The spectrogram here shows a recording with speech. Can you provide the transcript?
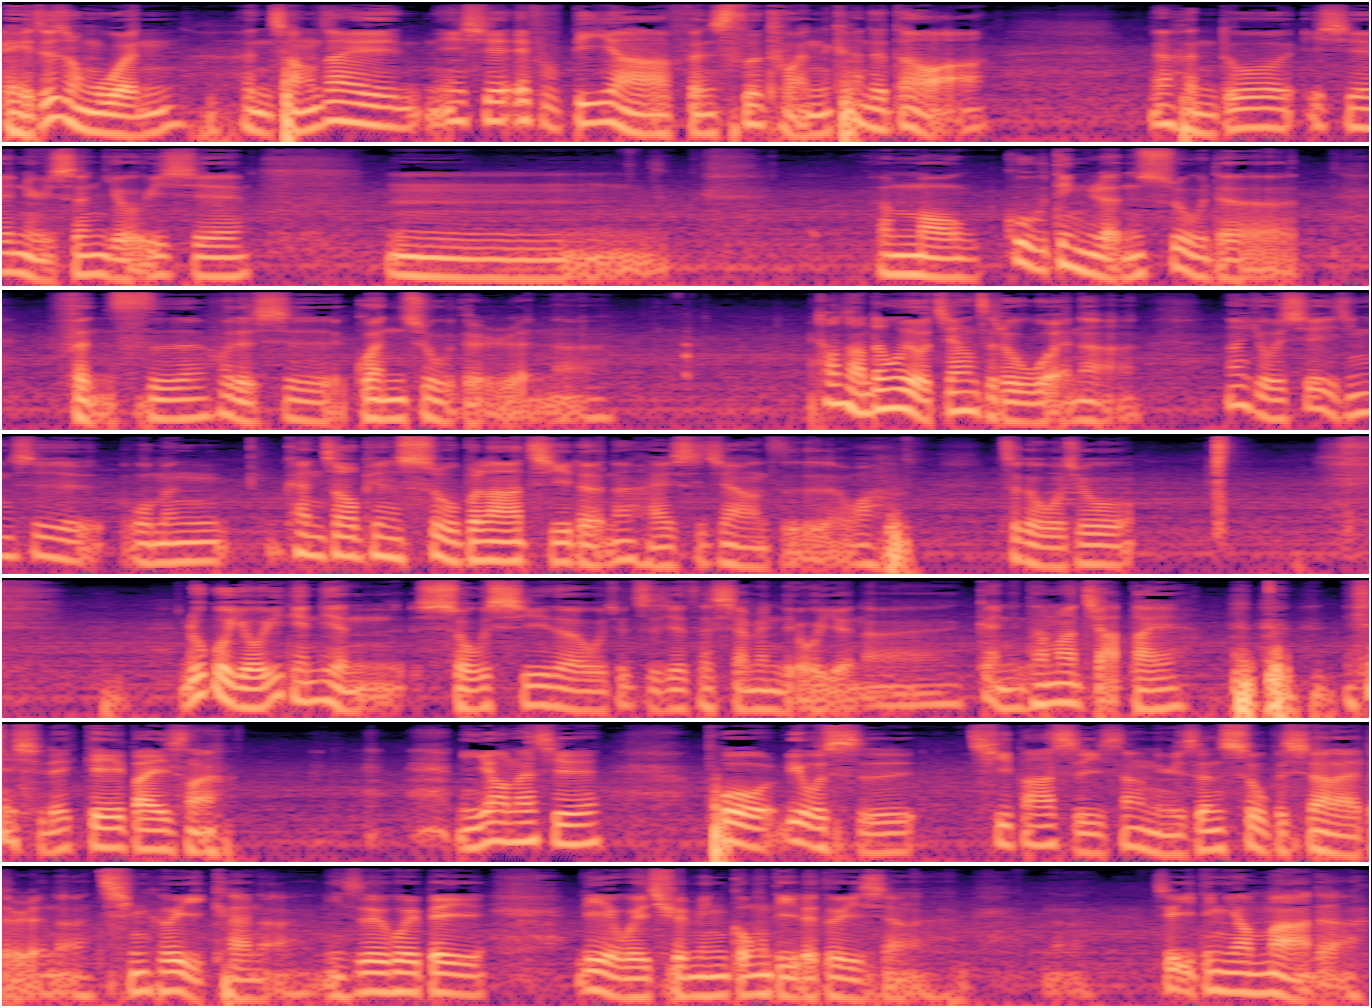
哎，这种文很常在那些 FB 啊粉丝团看得到啊。那很多一些女生有一些，嗯，某固定人数的粉丝或者是关注的人啊，通常都会有这样子的文啊。那有些已经是我们看照片瘦不拉几的，那还是这样子哇。这个我就。如果有一点点熟悉的，我就直接在下面留言啊！干你他妈假掰，你写的 gay 掰上？你要那些破六十七八十以上女生瘦不下来的人呢？情何以堪啊！你是会被列为全民公敌的对象，啊！就一定要骂的。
